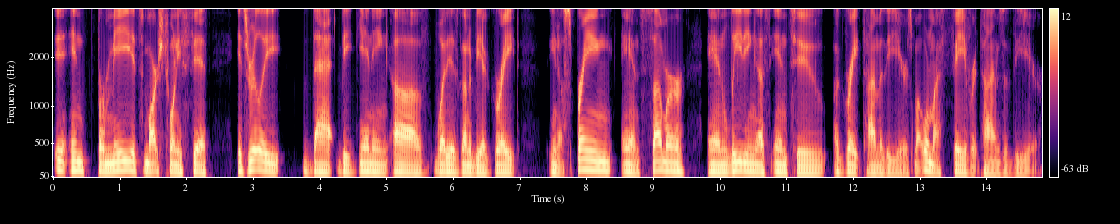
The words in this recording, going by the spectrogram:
in for me it's March 25th. It's really that beginning of what is going to be a great, you know, spring and summer and leading us into a great time of the year. It's my, one of my favorite times of the year.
